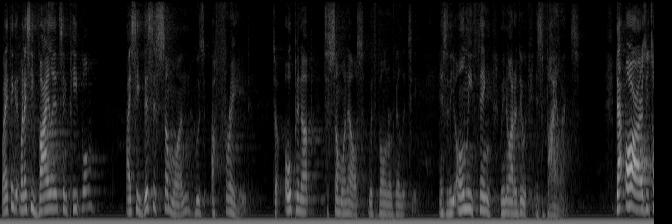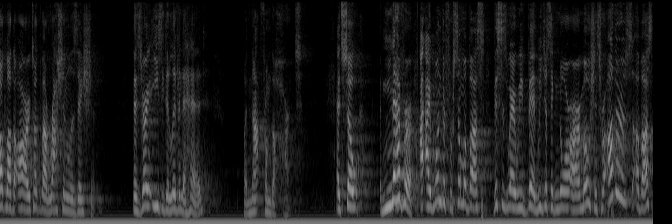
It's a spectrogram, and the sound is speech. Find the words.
When I think when I see violence in people, I see this is someone who's afraid to open up to someone else with vulnerability. And so the only thing we know how to do is violence. That R, as we talk about the R, we talk about rationalization. That's very easy to live in the head, but not from the heart. And so, never, I, wonder for some of us, this is where we've been. We just ignore our emotions. For others of us,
